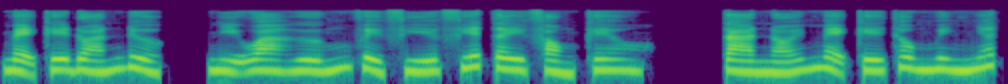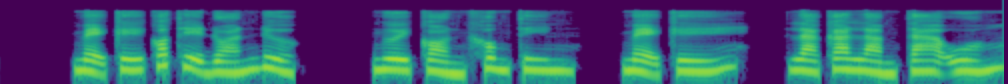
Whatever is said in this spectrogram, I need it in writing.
mẹ kế đoán được, nhị oa hướng về phía phía tây phòng kêu, ta nói mẹ kế thông minh nhất, mẹ kế có thể đoán được, ngươi còn không tin, mẹ kế, là ca làm ta uống.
